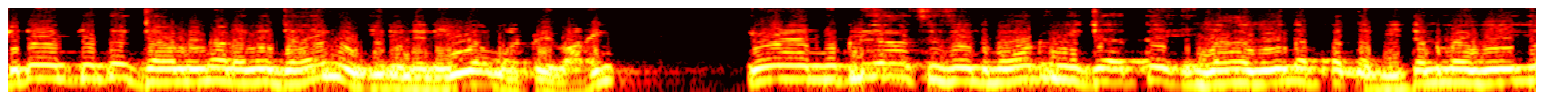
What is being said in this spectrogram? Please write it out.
ပြည်ထောင်ပြည်သက်ဂျာမနီနိုင်ငံခြားရေးဝန်ကြီးတွေနဲ့နေရောက်မှာတွေ့ပါတယ်။အီရန်နျူကလ িয়ার စီစဉ်သဘောတူညီချက်အသစ်ရာရေးနဲ့ပတ်သက်ပြီးတမန်ရေးရ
